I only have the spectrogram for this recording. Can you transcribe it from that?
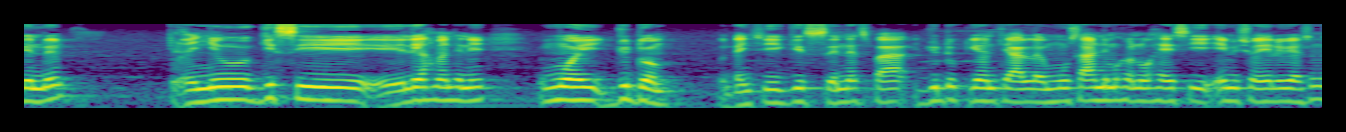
bind ñu gis ci li nga xamante ni mooy juddoom dañ ciy gis n'est-ce pas juddug yonent yàlla Moussa ni ma ko doon waxee si émission yi lu weesu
